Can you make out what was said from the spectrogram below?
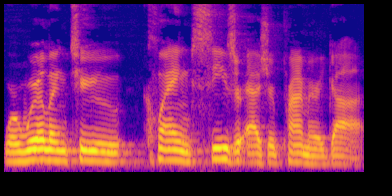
were willing to claim Caesar as your primary god.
